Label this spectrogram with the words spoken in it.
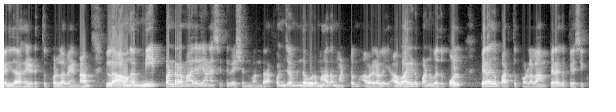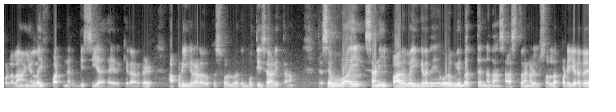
பெரிதாக எடுத்துக்கொள்ள வேண்டாம். இல்லை அவங்க மீட் பண்ணுற மாதிரியான சுச்சுவேஷன் வந்தால் கொஞ்சம் இந்த ஒரு மாதம் மட்டும் அவர்களை அவாய்டு பண்ணுவது போல் பிறகு பார்த்து கொள்ளலாம் பிறகு பேசிக்கொள்ளலாம் என் லைஃப் பார்ட்னர் பிஸியாக இருக்கிறார்கள் அப்படிங்கிற அளவுக்கு சொல்வது புத்திசாலித்தனம். இந்த செவ்வாய் சனி பார்வைங்கிறதே ஒரு விபத்துன்னு தான் சாஸ்திரங்களில் சொல்லப்படுகிறது.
